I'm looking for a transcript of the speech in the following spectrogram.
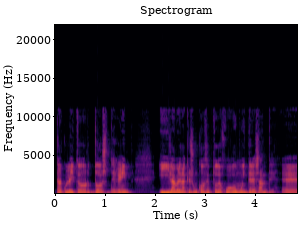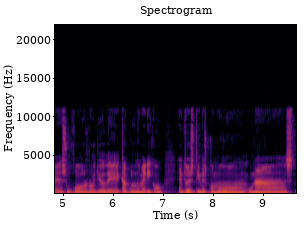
Calculator 2 de Game. Y la verdad que es un concepto de juego muy interesante. Eh, es un juego rollo de cálculo numérico. Entonces tienes como unas.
